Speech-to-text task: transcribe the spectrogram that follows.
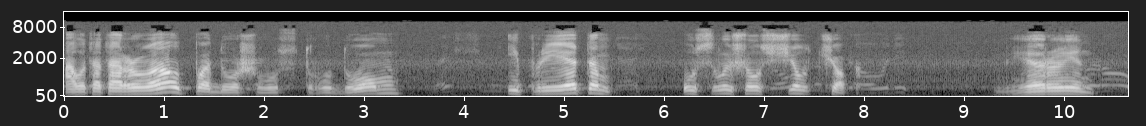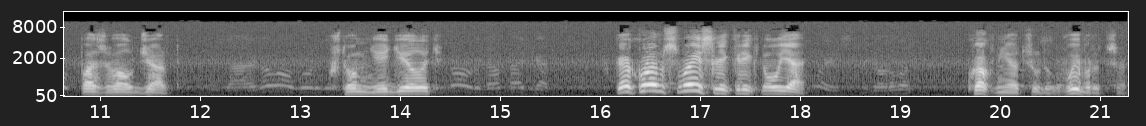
а вот оторвал подошву с трудом и при этом услышал щелчок. «Мерлин!» позвал Джарт. «Что мне делать?» «В каком смысле?» — крикнул я. «Как мне отсюда выбраться?»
